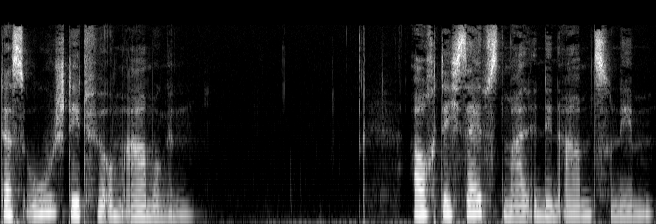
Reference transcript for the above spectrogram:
Das U steht für Umarmungen. Auch dich selbst mal in den Arm zu nehmen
